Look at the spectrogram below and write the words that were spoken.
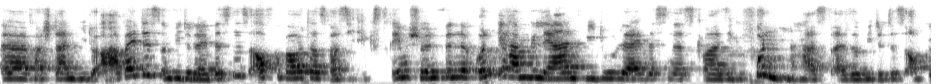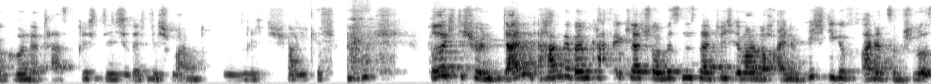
äh, verstanden, wie du arbeitest und wie du dein Business aufgebaut hast, was ich extrem schön finde. Und wir haben gelernt, wie du dein Business quasi gefunden hast, also wie du das auch gegründet hast. Richtig, richtig spannend. Richtig schön. Danke. Richtig schön. Dann haben wir beim Kaffeeklatsch for Business natürlich immer noch eine wichtige Frage zum Schluss.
